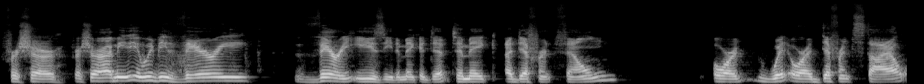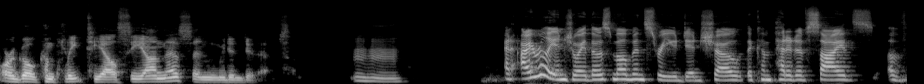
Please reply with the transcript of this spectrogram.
for sure for sure i mean it would be very very easy to make a di- to make a different film or with or a different style or go complete tlc on this and we didn't do that so. mm-hmm. And I really enjoyed those moments where you did show the competitive sides of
